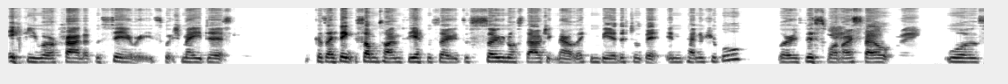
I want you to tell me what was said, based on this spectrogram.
if you were a fan of the series which made it because I think sometimes the episodes are so nostalgic now they can be a little bit impenetrable, whereas this one I felt was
